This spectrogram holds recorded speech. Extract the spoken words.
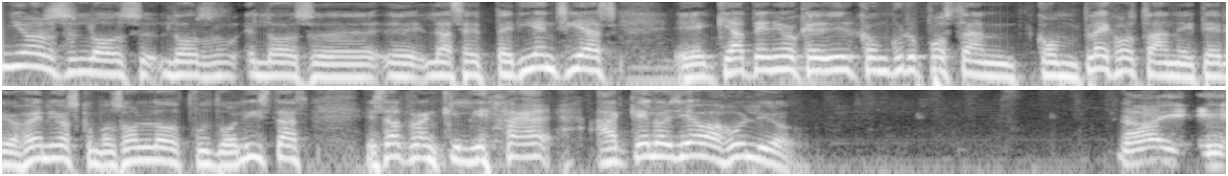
años los, los, los, eh, eh, las experiencias eh, que ha tenido que vivir con grupos tan complejos, tan heterogéneos como son los futbolistas, esa tranquilidad, ¿a qué lo lleva Julio? No, y, y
